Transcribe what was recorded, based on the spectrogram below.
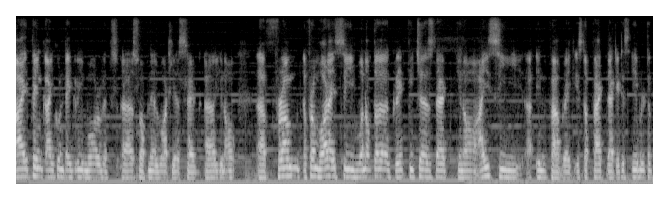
I think i couldn't agree more with uh, swapnil what he has said. Uh, you know uh, from from what I see, one of the great features that you know I see uh, in Fabric is the fact that it is able to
